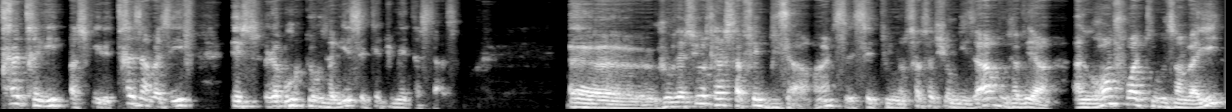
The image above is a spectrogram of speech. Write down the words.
très très vite parce qu'il est très invasif et la boule que vous aviez, c'était une métastase. Euh, je vous assure, ça, ça fait bizarre. Hein. C'est une sensation bizarre. Vous avez un, un, grand froid qui vous envahit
